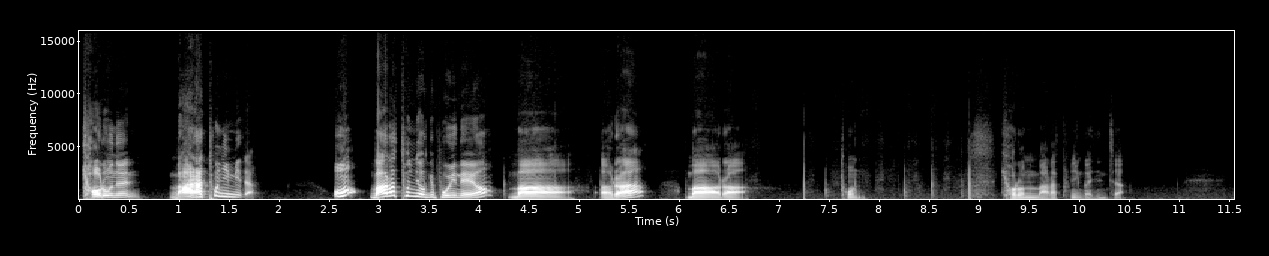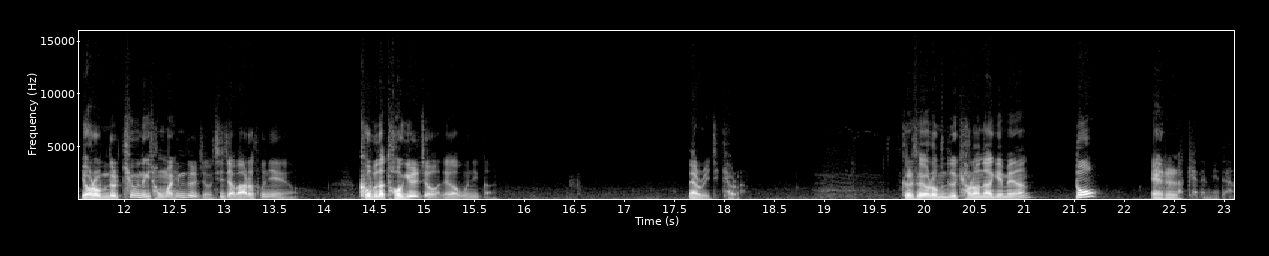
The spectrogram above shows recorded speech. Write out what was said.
결혼은 마라톤입니다. 어? 마라톤 여기 보이네요. 마라 마라톤. 결혼 마라톤인가 진짜. 여러분들 키우는 게 정말 힘들죠. 진짜 마라톤이에요. 그거보다 더 길죠. 내가 보니까. marriage 결혼. 그래서 여러분들 결혼하게 되면 또 애를 낳게 됩니다.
